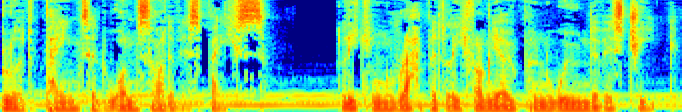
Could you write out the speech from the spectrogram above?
Blood painted one side of his face, leaking rapidly from the open wound of his cheek.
